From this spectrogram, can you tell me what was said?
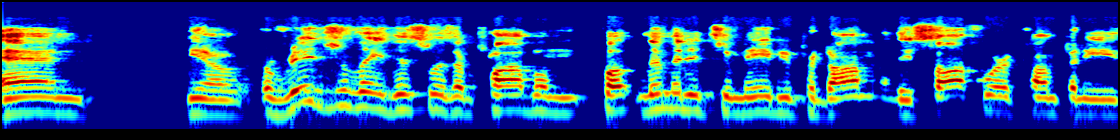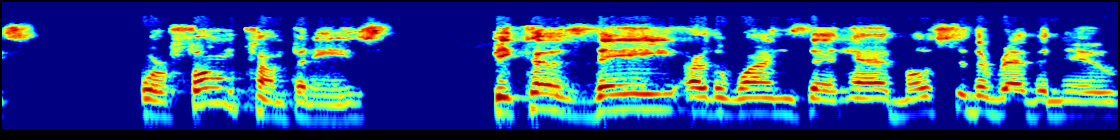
And you know, originally this was a problem but limited to maybe predominantly software companies or phone companies because they are the ones that had most of the revenue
